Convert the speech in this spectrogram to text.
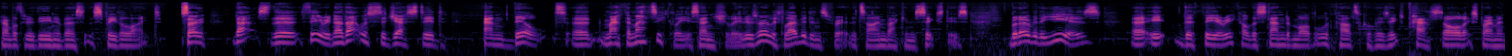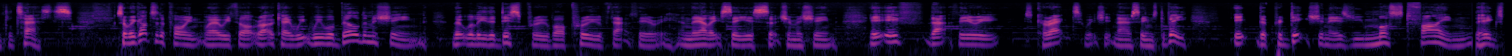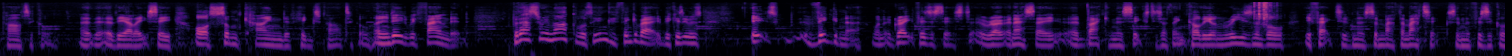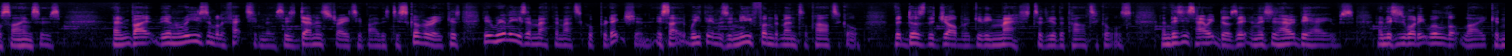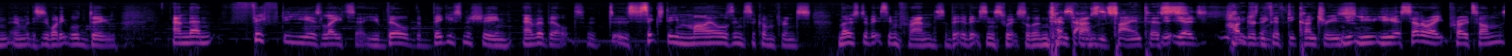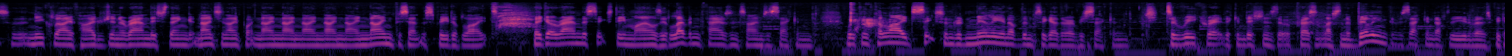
travel through the universe at the speed of light. So that's the theory. Now, that was suggested and built uh, mathematically, essentially. There was very little evidence for it at the time, back in the 60s. But over the years, uh, it, the theory, called the Standard Model of Particle Physics, passed all experimental tests. So we got to the point where we thought, right, okay, we, we will build a machine that will either disprove or prove that theory. And the LHC is such a machine. If that theory is correct, which it now seems to be, it, the prediction is you must find the Higgs particle at the, at the, LHC or some kind of Higgs particle. And indeed, we found it. But that's a remarkable thing to think about it because it was it's Wigner, one a great physicist, wrote an essay uh, back in the 60s, I think, called "The Unreasonable Effectiveness of Mathematics in the Physical Sciences," and by the unreasonable effectiveness is demonstrated by this discovery because it really is a mathematical prediction. It's like we think there's a new fundamental particle that does the job of giving mass to the other particles, and this is how it does it, and this is how it behaves, and this is what it will look like, and, and this is what it will do. And then 50 years later, you build the biggest machine ever built, 16 miles in circumference. Most of it's in France, a bit of it's in Switzerland. 10,000 scientists, yeah, 150 thing. countries. You, you, you, accelerate protons, the nuclei of hydrogen, around this thing at 99.999999% the speed of light. They go around the 16 miles 11,000 times a second. We can collide 600 million of them together every second to recreate the conditions that were present less than a billionth of a second after the universe began.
